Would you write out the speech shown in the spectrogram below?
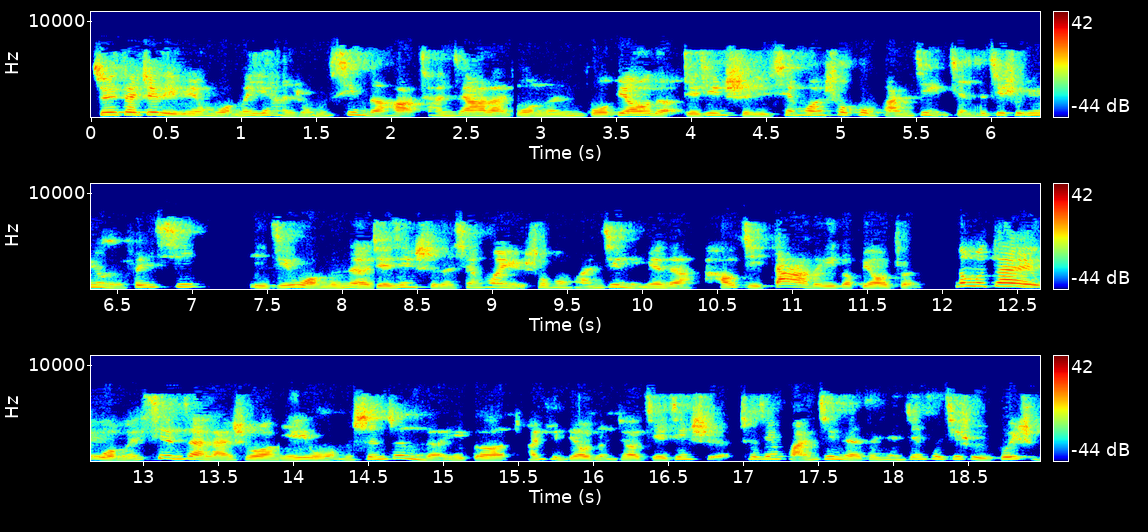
所以在这里边，我们也很荣幸的哈，参加了我们国标的洁净室与相关受控环境检测技术应用与分析，以及我们的洁净室的相关与受控环境里面的好几大的一个标准。那么在我们现在来说，也有我们深圳的一个团体标准，叫洁净室车间环境的在线监测技术与规程。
